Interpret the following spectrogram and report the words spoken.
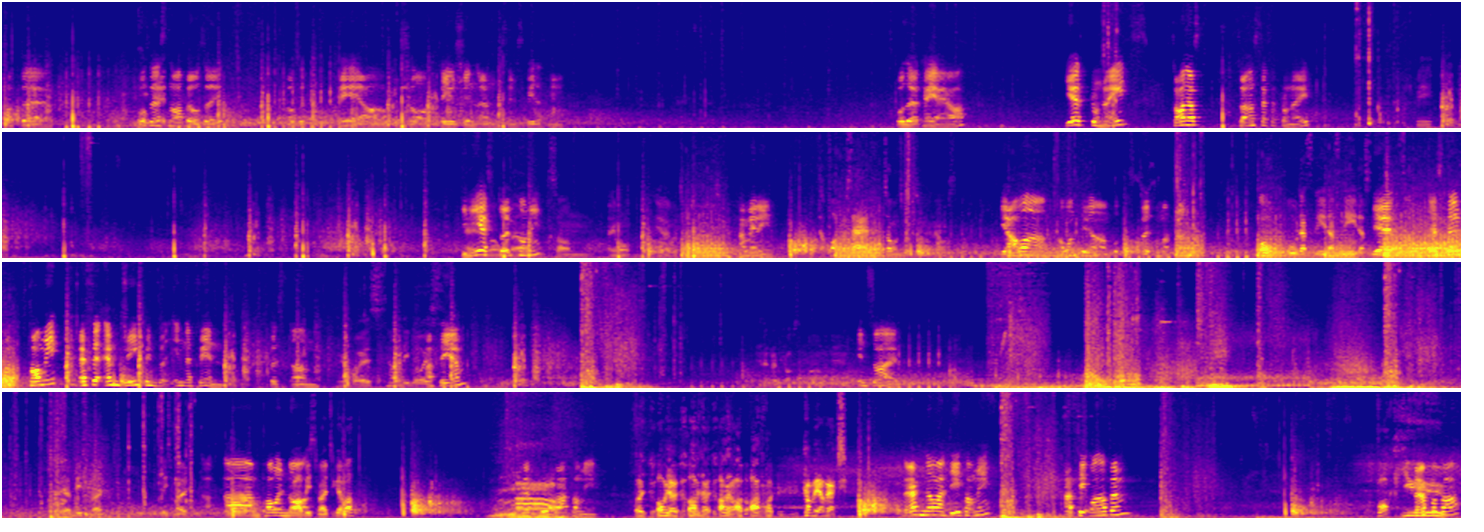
up there. Is It wasn't a sniper, it was a, it was a KAR for sure. They were shooting at the same speed as me. Was it a KAR? Yes. Someone else, someone set a grenade. Me. Did Hey, you escape want, from me? Some anyone? Yeah, we're talking How many? What the fuck was that? Someone's got something else. Yeah, I want, I want to um, put the scope on my phone. Oh, oh, that's me. That's me. That's me. Yeah, that's the Tommy. That's the MG thing in the fin. This um. Here, boys. Ready, boys? I see him. I'm gonna drop some armor, man. Inside. Yeah, beast mode. Beast mode. Uh, um, probably Oh, not. beast mode together. They're on me. Oh, oh, yeah, oh, yeah, oh, yeah, oh. Come here, bitch. They have no ID, Tommy. I hit one of them. Fuck you. Careful, car.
